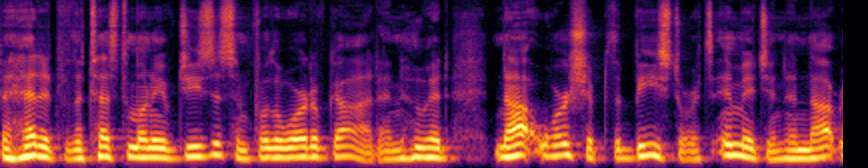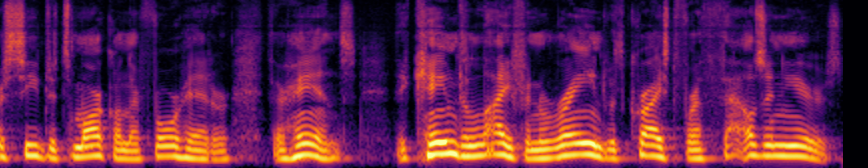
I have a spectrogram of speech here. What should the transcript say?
beheaded for the testimony of Jesus and for the word of God, and who had not worshipped the beast or its image, and had not received its mark on their forehead or their hands. They came to life and reigned with Christ for a thousand years.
